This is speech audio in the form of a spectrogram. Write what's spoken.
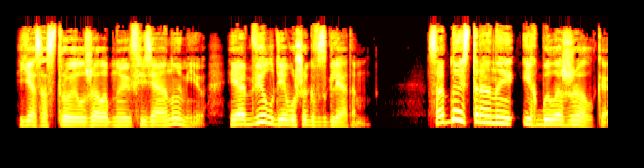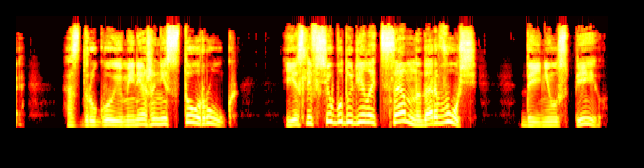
Я состроил жалобную физиономию и обвел девушек взглядом. С одной стороны, их было жалко, а с другой, у меня же не сто рук. Если все буду делать сам, надорвусь. Да и не успею.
